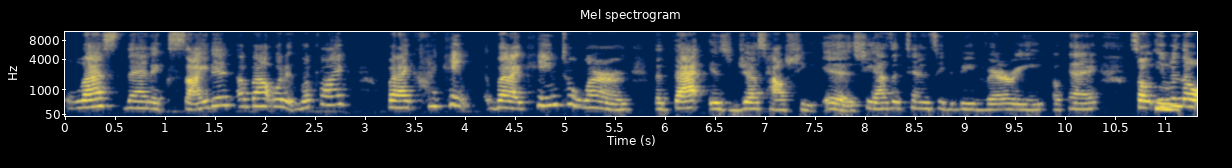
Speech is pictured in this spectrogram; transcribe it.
less than excited about what it looked like but I came but I came to learn that that is just how she is. She has a tendency to be very okay. So mm-hmm. even though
